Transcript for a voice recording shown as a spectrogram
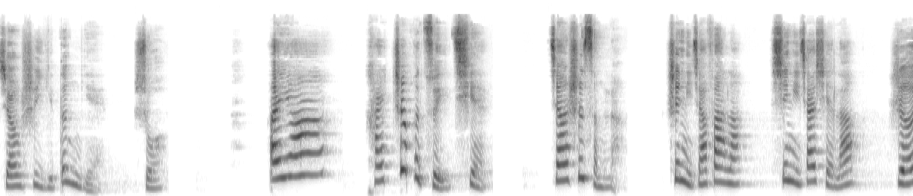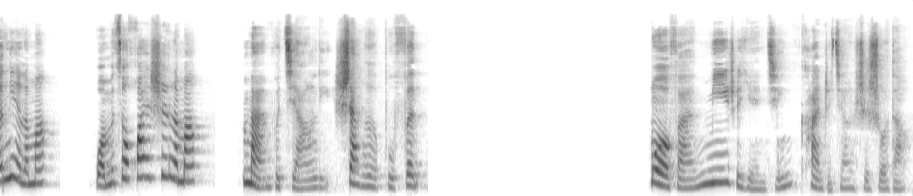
僵尸一瞪眼，说：“哎呀，还这么嘴欠！僵尸怎么了？吃你家饭了？吸你家血了？惹你了吗？”我们做坏事了吗？蛮不讲理，善恶不分。莫凡眯着眼睛看着僵尸说道：“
